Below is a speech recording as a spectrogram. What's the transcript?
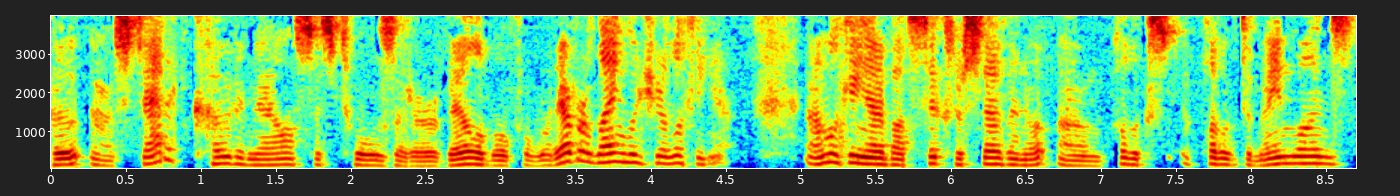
uh, static code analysis tools that are available for whatever language you're looking at. I'm looking at about six or seven um, public public domain ones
